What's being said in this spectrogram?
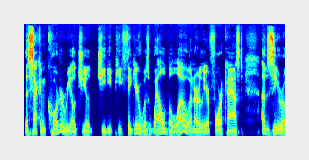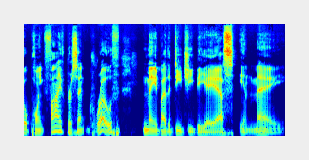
The second quarter real GDP figure was well below an earlier forecast of 0.5% growth made by the DGBAS in May.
